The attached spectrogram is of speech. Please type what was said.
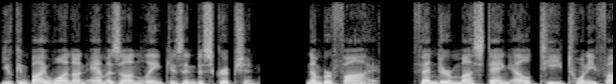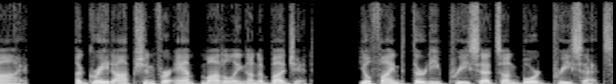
You can buy one on Amazon link is in description. Number 5. Fender Mustang LT25. A great option for amp modeling on a budget. You'll find 30 presets on board presets,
